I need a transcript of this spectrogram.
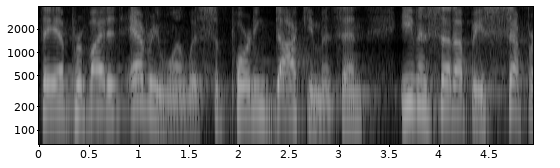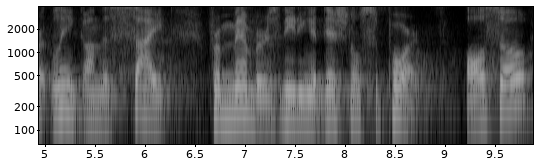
they have provided everyone with supporting documents and even set up a separate link on the site for members needing additional support. Also,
